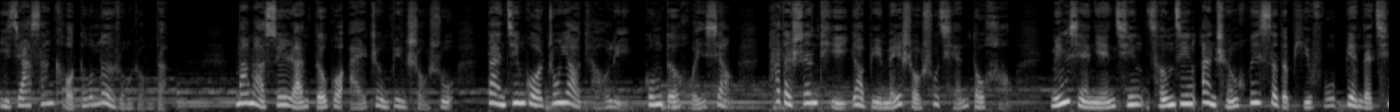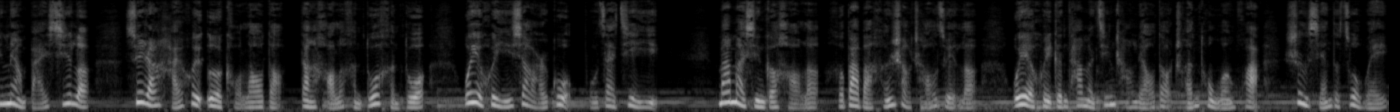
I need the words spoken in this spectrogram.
一家三口都乐融融的。妈妈虽然得过癌症并手术，但经过中药调理，功德回向，她的身体要比没手术前都好，明显年轻。曾经暗沉灰色的皮肤变得清亮白皙了。虽然还会恶口唠叨，但好了很多很多。我也会一笑而过，不再介意。妈妈性格好了，和爸爸很少吵嘴了。我也会跟他们经常聊到传统文化、圣贤的作为。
